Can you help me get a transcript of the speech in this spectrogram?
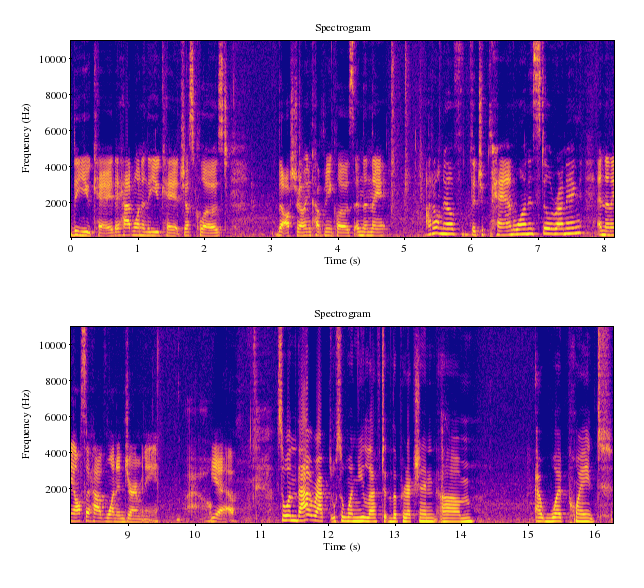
the UK, they had one in the UK, it just closed. The Australian company closed. And then they, I don't know if the Japan one is still running. And then they also have one in Germany. Wow. Yeah. So when that wrapped, so when you left the production, um, at what point?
